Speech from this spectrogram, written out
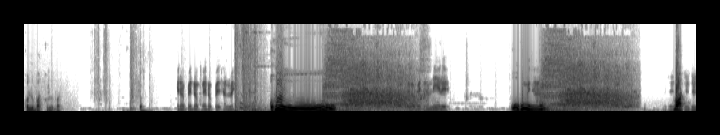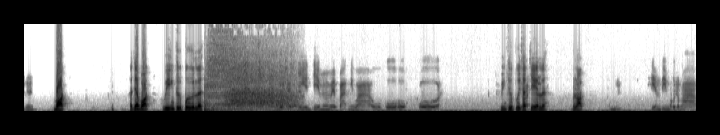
คนหรือบอทคนหรือบอทไอ้ดอกไอ้ดอกไอ้ดอกไปทันไหมโอ้โหไอ้ดอกไปทันแน่เลยโอ้โหบอทเดี๋ยวเดี๋ยวเดี๋ยวบอทอันเนี้ยบอทวิ่งถือปืนเลยโอ้ชัดเจนเจมมันไม่ปัดนี่หว่า โอ้โกหกโอ้วิ่งถือปืนชัดเจนเลย บอทอืมเตรียมทีมคุณภาพ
